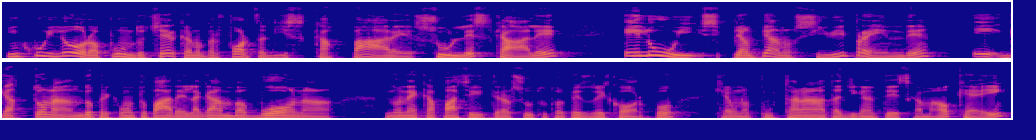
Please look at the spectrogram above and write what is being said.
in cui loro appunto cercano per forza di scappare sulle scale e lui pian piano si riprende e gattonando, perché a quanto pare la gamba buona non è capace di tirar su tutto il peso del corpo, che è una puttanata gigantesca, ma ok.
